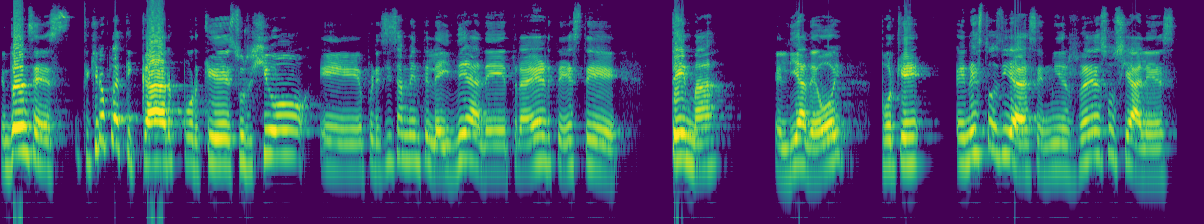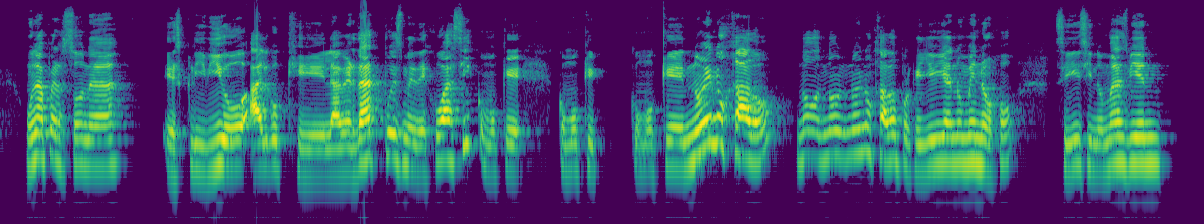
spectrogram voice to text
Entonces, te quiero platicar porque surgió eh, precisamente la idea de traerte este tema el día de hoy, porque en estos días en mis redes sociales una persona escribió algo que la verdad pues me dejó así como que como que como que no enojado, no no no enojado porque yo ya no me enojo, sí, sino más bien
